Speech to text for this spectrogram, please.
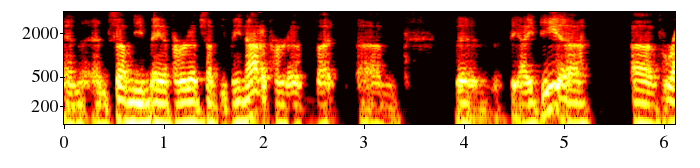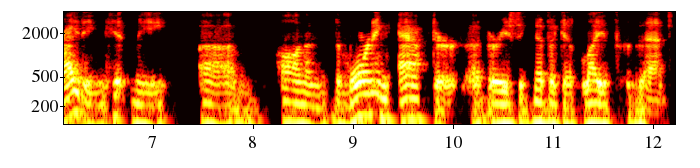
and and some you may have heard of, some you may not have heard of. But um, the the idea of writing hit me um, on the morning after a very significant life event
